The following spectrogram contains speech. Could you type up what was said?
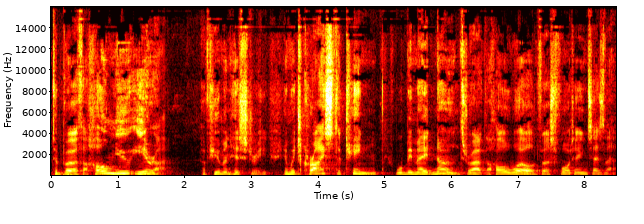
to birth a whole new era of human history in which Christ the King will be made known throughout the whole world. Verse 14 says that.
